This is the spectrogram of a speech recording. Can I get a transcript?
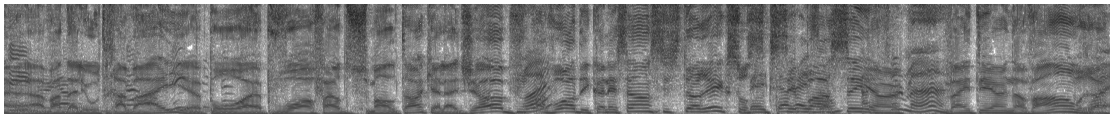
euh, avant d'aller au travail, euh, pour euh, pouvoir faire du small talk à la job, faut Ouais. avoir des connaissances historiques sur Ben, ce qui s'est passé un Absolument. 21 novembre. Ouais.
